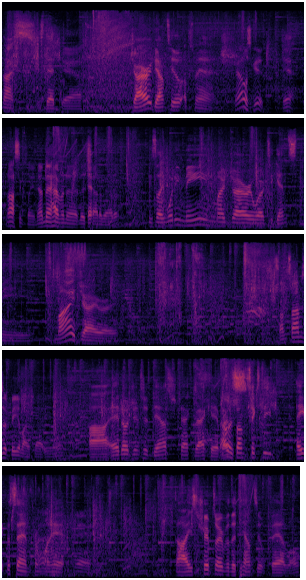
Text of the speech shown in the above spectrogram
Nice. He's dead. Yeah. Gyro, down tilt, up smash. That was good. Yeah. Nice and clean. And they're having a the Yeah. chat about it. He's like, what do you mean my gyro worked against me? It's my gyro. Sometimes it be like that, you know. Ah, air dodge into down attack back air. That That's on 68% from one hit. Yeah. Ah, he's tripped over the down tilt fair, lol.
